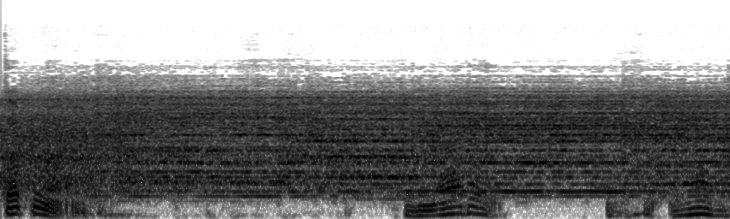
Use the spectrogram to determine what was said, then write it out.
Stopp mal. Gnade. Gnade.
